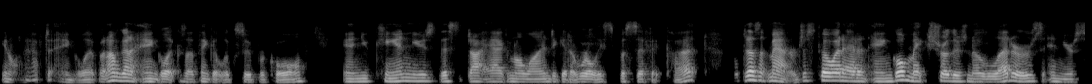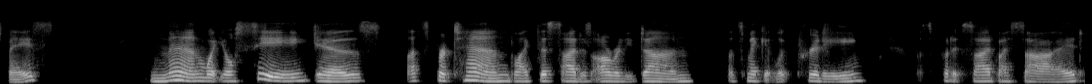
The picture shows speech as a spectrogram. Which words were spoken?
you don't have to angle it, but I'm going to angle it because I think it looks super cool. And you can use this diagonal line to get a really specific cut. It doesn't matter. Just throw it at an angle. Make sure there's no letters in your space. And then what you'll see is, let's pretend like this side is already done. Let's make it look pretty. Let's put it side by side.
